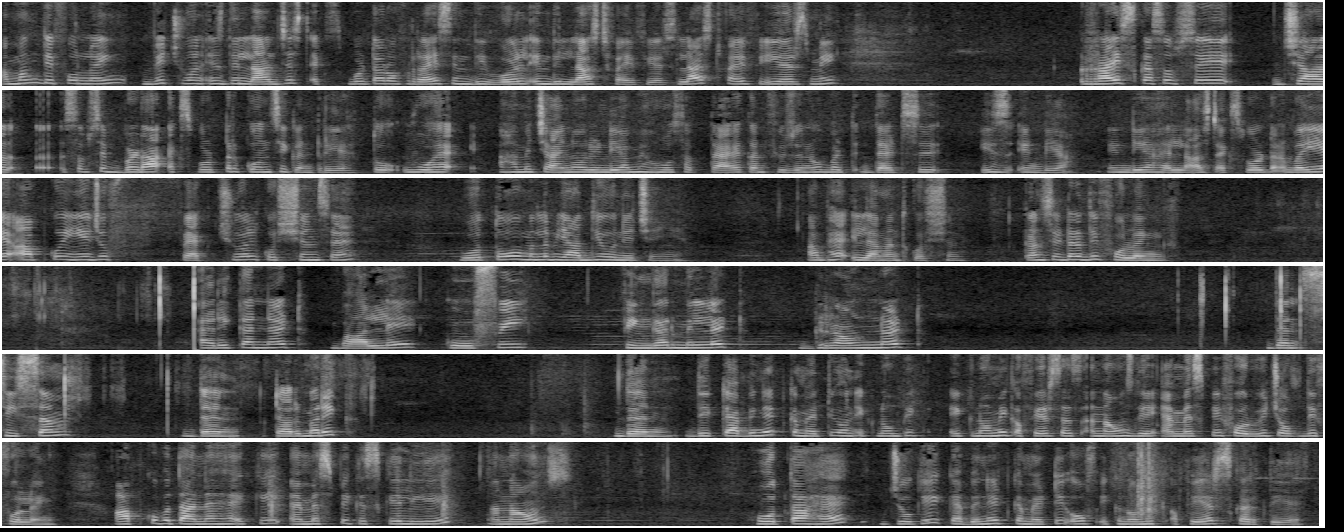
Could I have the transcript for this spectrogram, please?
Among the following which one is the largest exporter of rice in the world in the last five years last five years में राइस का सबसे सबसे बड़ा एक्सपोर्टर कौन सी कंट्री है? तो वो है, हमें चाइना और इंडिया में हो सकता है कन्फ्यूज़न हो but that's is India India है लास्ट एक्सपोर्टर वही है, आपको ये जो फैक्चुअल क्वेश्चंस हैं, वो तो मतलब याद ही होने चाहिए। अब है eleventh question consider the following areca nut barley coffee finger millet groundnut then turmeric then the cabinet committee on economic economic affairs has announce the M S P for which of the following आपको बताना है कि MSP किसके लिए announce होता है जो कि cabinet committee of economic affairs करती है।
